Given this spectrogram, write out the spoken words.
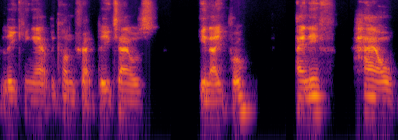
leaking out the contract details in April, and if Hal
